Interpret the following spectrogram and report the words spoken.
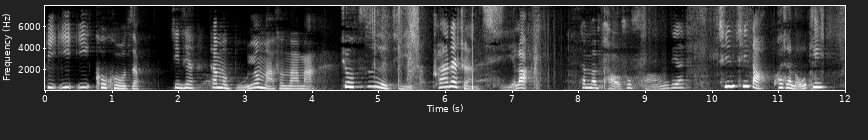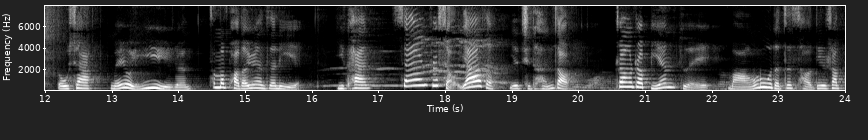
替依依扣扣子。今天他们不用麻烦妈妈，就自己穿戴整齐了。他们跑出房间，轻轻地跨下楼梯。楼下没有一人。他们跑到院子里，一看，三只小鸭子也起得很早，张着扁嘴，忙碌地在草地上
